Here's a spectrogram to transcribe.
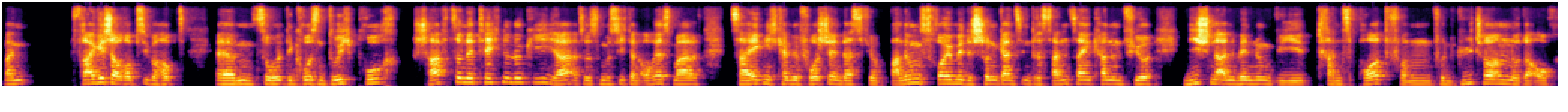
man Frage ist auch, ob es überhaupt ähm, so den großen Durchbruch schafft so eine Technologie. Ja, also es muss sich dann auch erstmal zeigen. Ich kann mir vorstellen, dass für Ballungsräume das schon ganz interessant sein kann und für Nischenanwendungen wie Transport von, von Gütern oder auch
